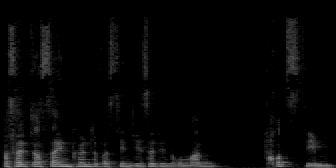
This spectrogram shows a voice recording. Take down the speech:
was halt das sein könnte, was den Leser den Roman trotzdem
